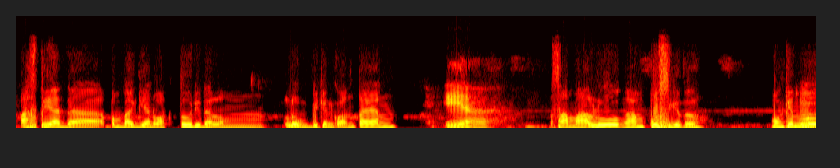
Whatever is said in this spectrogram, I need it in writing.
Pasti ada pembagian waktu di dalam lu bikin konten. Iya. Sama lu ngampus gitu. Mungkin hmm. lu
